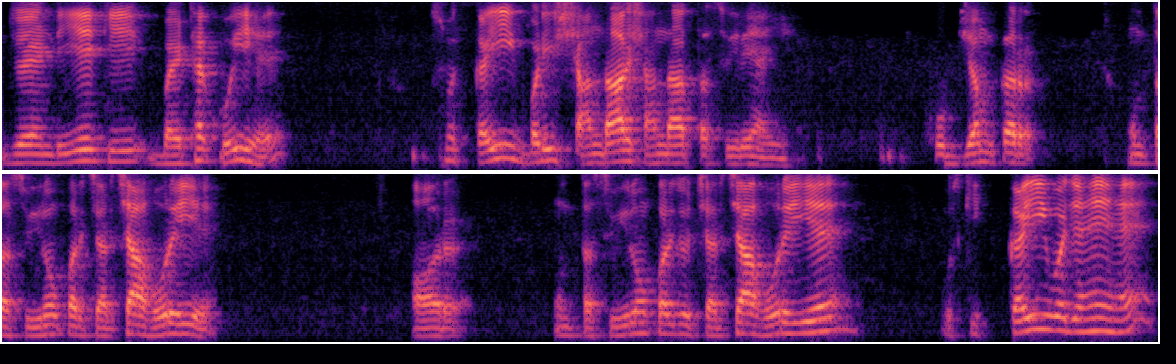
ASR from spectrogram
जो एनडीए की बैठक हुई है, उसमें कई बड़ी शानदार शानदार तस्वीरें आई हैं। खूब जमकर उन तस्वीरों पर चर्चा हो रही है। और उन तस्वीरों पर जो चर्चा हो रही है, उसकी कई वजहें हैं,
